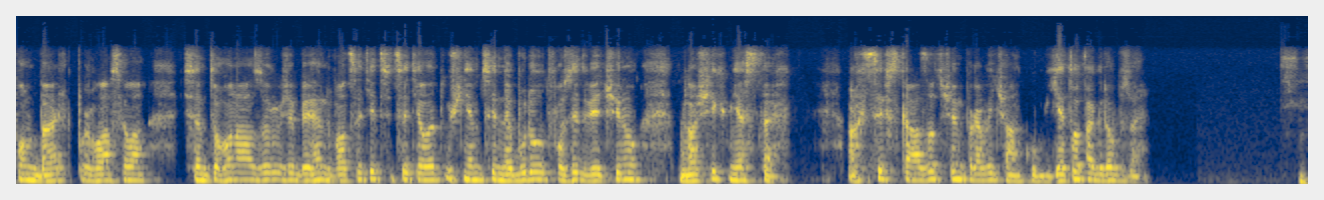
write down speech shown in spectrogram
von Berg prohlásila, jsem toho názoru, že během 20-30 let už Němci nebudou tvořit většinu v našich městech. A chci vzkázat všem pravičákům, je to tak dobře.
